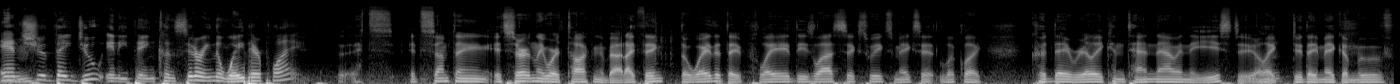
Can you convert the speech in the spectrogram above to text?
and Mhm. should they do anything considering the way they're playing? It's it's something. It's certainly worth talking about. I think the way that they've played these last six weeks makes it look like could they really contend now in the East? Do, Mhm. Like, do they make a move?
